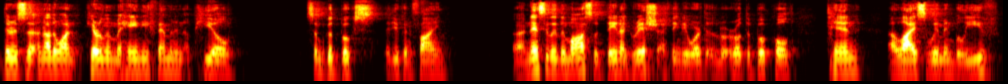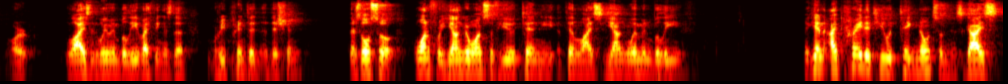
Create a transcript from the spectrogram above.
there's another one, Carolyn Mahaney, Feminine Appeal. Some good books that you can find. Uh, Nancy Leigh DeMoss with Dannah Gresh, I think they wrote wrote the book called 10 uh, Lies Women Believe, or Lies That Women Believe, I think is the reprinted edition. There's also one for younger ones of you 10, 10 Lies Young Women Believe. Again, I pray that you would take notes on this. Guys,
